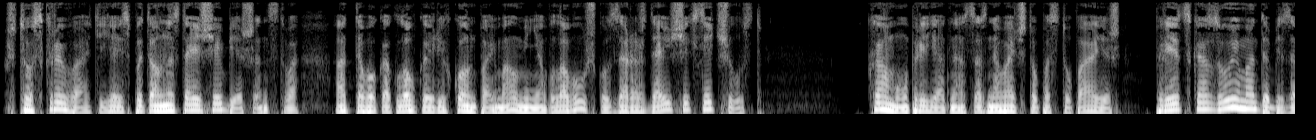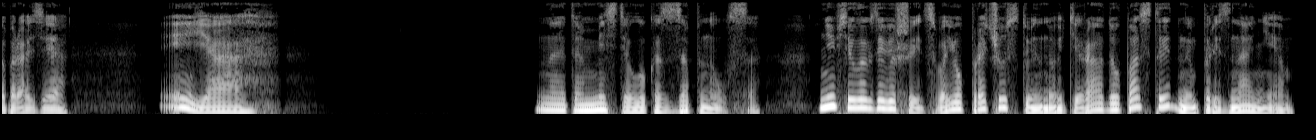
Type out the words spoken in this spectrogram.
Что скрывать, я испытал настоящее бешенство от того, как ловко и легко он поймал меня в ловушку зарождающихся чувств. Кому приятно осознавать, что поступаешь предсказуемо до безобразия. И я... На этом месте Лукас запнулся, не в силах завершить свою прочувственную тираду постыдным признанием.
